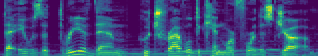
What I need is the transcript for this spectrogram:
that it was the three of them who traveled to Kenmore for this job.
